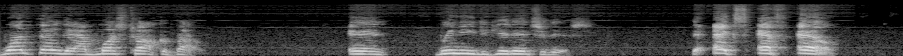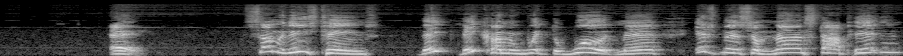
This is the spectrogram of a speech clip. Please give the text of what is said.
one thing that I must talk about, and we need to get into this the XFL. Hey, some of these teams, they they coming with the wood, man. It's been some nonstop hitting.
